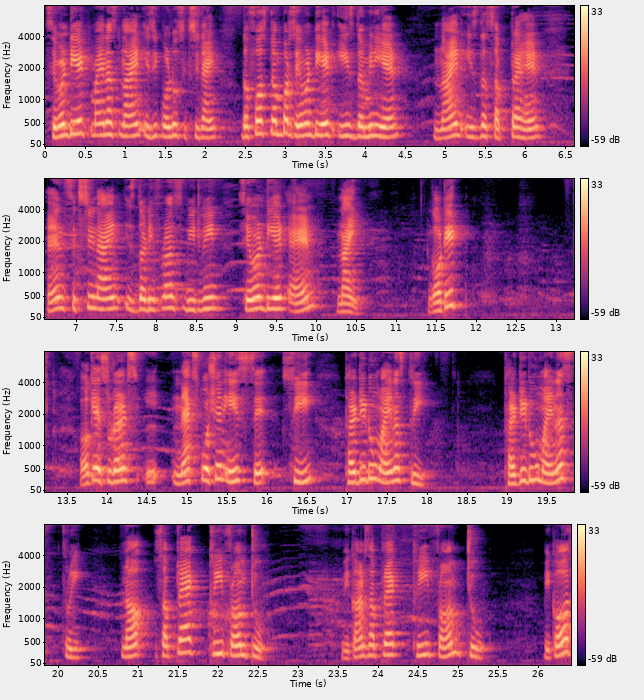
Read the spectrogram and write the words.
78 minus 9 is equal to 69 the first number 78 is the minuend 9 is the subtrahend and 69 is the difference between 78 and 9 got it? Okay students next question is c 32 minus 3 32 minus 3 now subtract 3 from 2 we can't subtract 3 from 2 because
